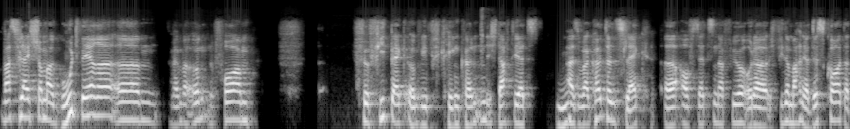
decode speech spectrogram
was vielleicht schon mal gut wäre, ähm, wenn wir irgendeine Form für Feedback irgendwie kriegen könnten. Ich dachte jetzt, mhm. also man könnte ein Slack äh, aufsetzen dafür oder viele machen ja Discord, das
